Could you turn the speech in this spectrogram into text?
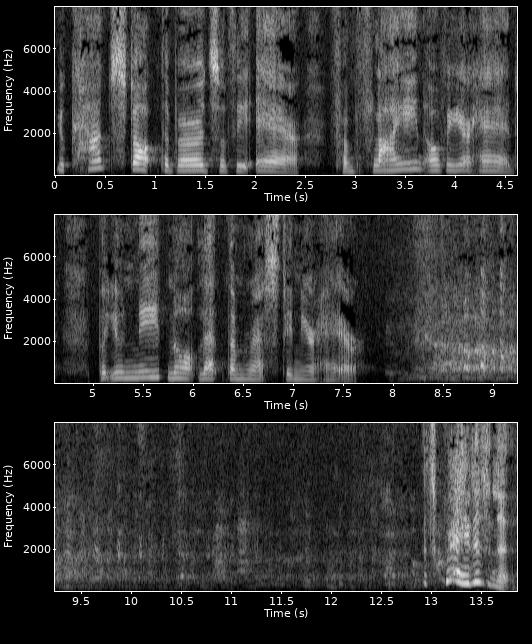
You can't stop the birds of the air from flying over your head, but you need not let them rest in your hair. it's great, isn't it?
